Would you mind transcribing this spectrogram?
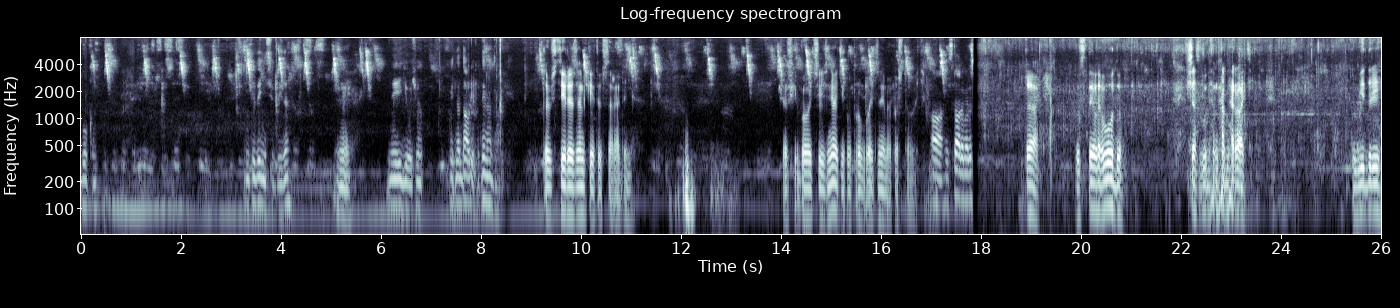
Боком. Ні туди, ні сюди, да? Ні. Не він Хоч надавлю, хоч не надавлю. Товсті резинки тут всередині. Зараз хіба оці зняти і попробувати з ними поставити. А, і старими. Так, пустили воду. Зараз будемо набирати. У відрі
